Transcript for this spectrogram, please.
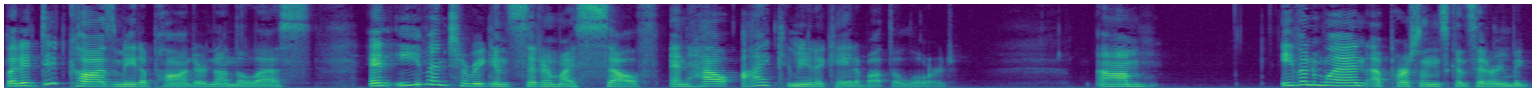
But it did cause me to ponder nonetheless, and even to reconsider myself and how I communicate about the Lord. Um, even when a person's considering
